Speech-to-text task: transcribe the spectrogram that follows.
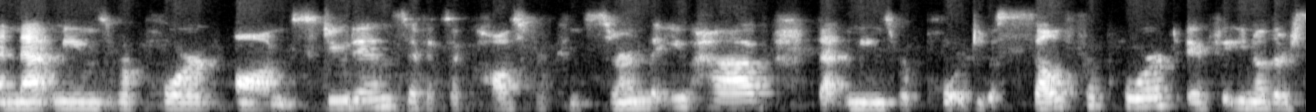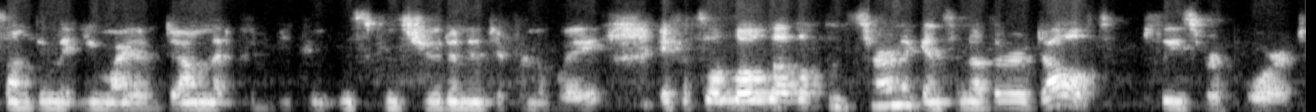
And that means report on students if it's a cause for concern that you have. That means report, do a self-report if you know there's something that you might have done that could be misconstrued in a different way. If it's a low-level concern against another adult, please report.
